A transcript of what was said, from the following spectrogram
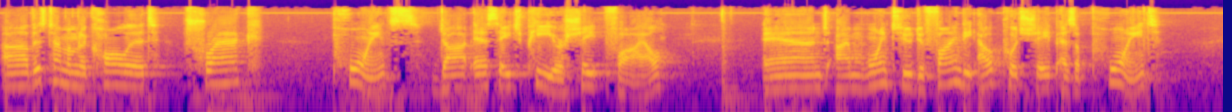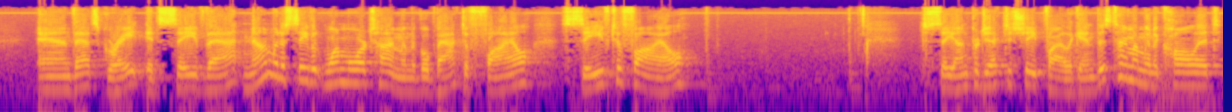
Uh, this time I'm going to call it track points.shp or shapefile. And I'm going to define the output shape as a point. And that's great. It's saved that. Now I'm going to save it one more time. I'm going to go back to File, Save to File, say unprojected shapefile again. This time I'm going to call it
